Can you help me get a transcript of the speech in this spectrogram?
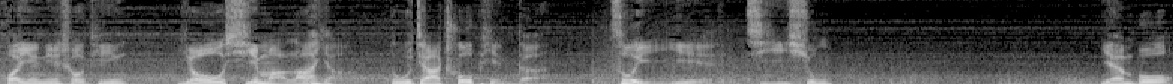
欢迎您收听由喜马拉雅独家出品的《罪业吉凶》，演播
